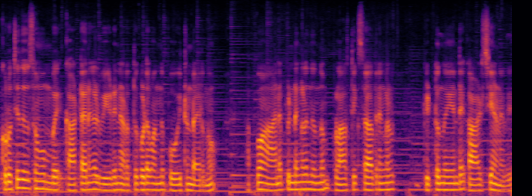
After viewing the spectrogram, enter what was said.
കുറച്ച് ദിവസം മുമ്പ് കാട്ടാനകൾ വീടിനടുത്തുകൂടെ വന്ന് പോയിട്ടുണ്ടായിരുന്നു. അപ്പോൾ ആനപ്പിണ്ടങ്ങളിൽ നിന്നും പ്ലാസ്റ്റിക് സാധനങ്ങൾ കിട്ടുന്നതിന്റെ കാഴ്ചയാണിത്.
